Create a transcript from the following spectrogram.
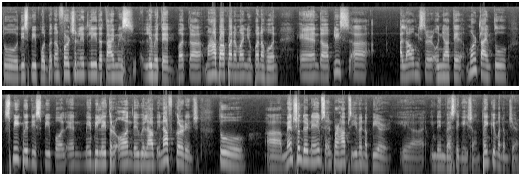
to these people, but unfortunately, the time is limited. But uh, mahaba pa naman yung panahon, and uh, please uh, allow Mr. Oñate more time to speak with these people, and maybe later on, they will have enough courage to uh, mention their names and perhaps even appear uh, in the investigation. Thank you, Madam Chair.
